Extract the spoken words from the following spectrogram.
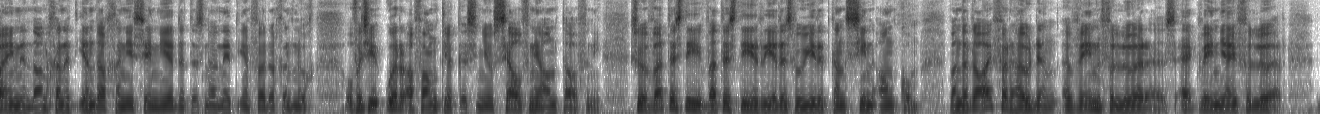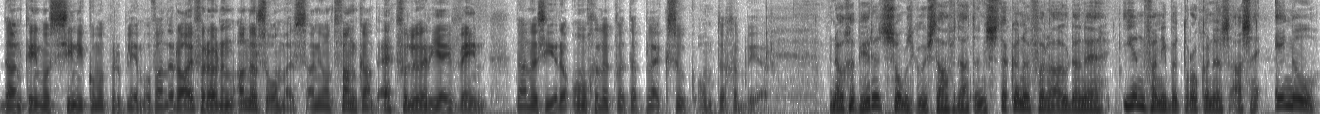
pyn en dan gaan dit eendag gaan jy sê nee dit is nou net eenvoudig genoeg. Of as jy oorafhanklik is en jouself nie handhaaf nie. So wat is die wat is die redes hoe jy dit kan sien aankom? Wanneer daai verhouding 'n wen verloor is ek wen jy verloor dan kan jy mos sien hier kom 'n probleem of wanneer daai verhouding andersom is aan die ontvangkant ek verloor jy wen dan is hier 'n ongeluk wat 'n plek soek om te gebeur Nou gebeur dit soms Gustaf dat in stukkende verhoudinge een van die betrokkenes as 'n engel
